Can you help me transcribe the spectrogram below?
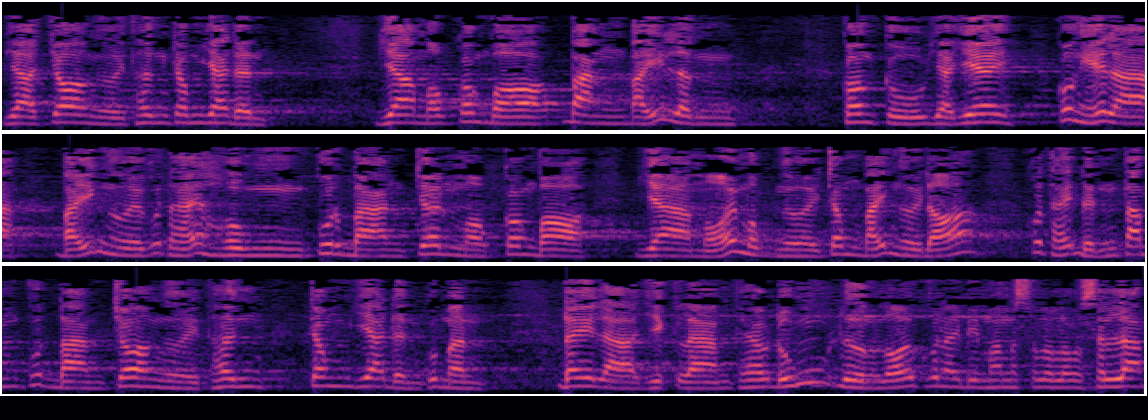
và cho người thân trong gia đình và một con bò bằng bảy lần. Con cừu và dê, có nghĩa là bảy người có thể hùng cút bàn trên một con bò và mỗi một người trong bảy người đó có thể định tâm cút bàn cho người thân trong gia đình của mình. Đây là việc làm theo đúng đường lối của Nabi Muhammad sallallahu alaihi wasallam.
